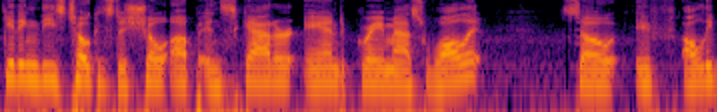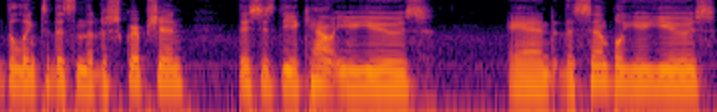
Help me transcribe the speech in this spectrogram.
getting these tokens to show up in Scatter and Greymass Wallet. So if I'll leave the link to this in the description. This is the account you use and the symbol you use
